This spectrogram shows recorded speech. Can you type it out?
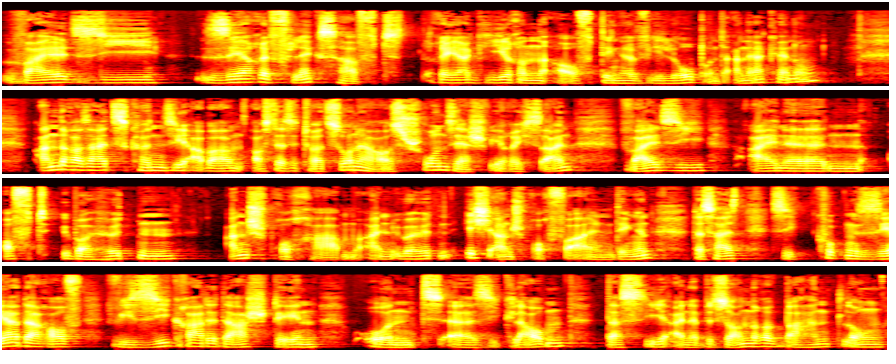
weil sie sehr reflexhaft reagieren auf Dinge wie Lob und Anerkennung. Andererseits können sie aber aus der Situation heraus schon sehr schwierig sein, weil sie einen oft überhöhten Anspruch haben, einen überhöhten Ich-Anspruch vor allen Dingen. Das heißt, sie gucken sehr darauf, wie sie gerade dastehen und äh, sie glauben, dass sie eine besondere Behandlung,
